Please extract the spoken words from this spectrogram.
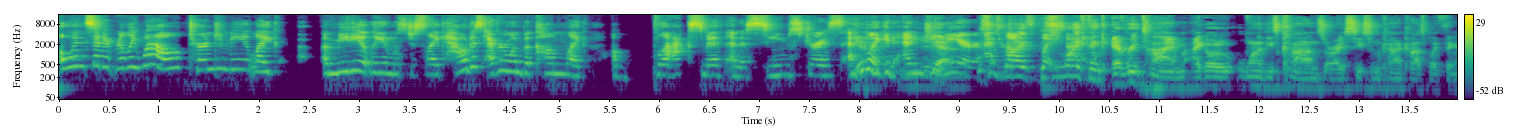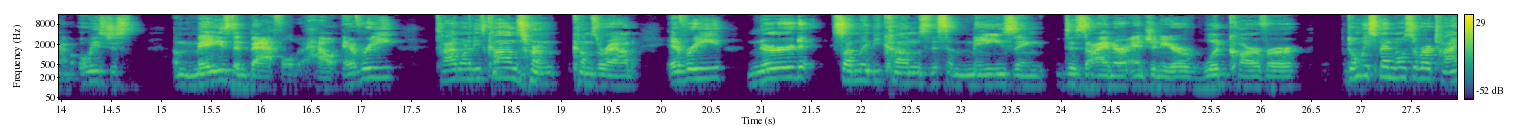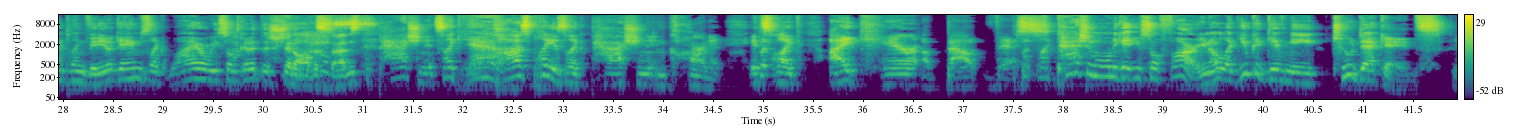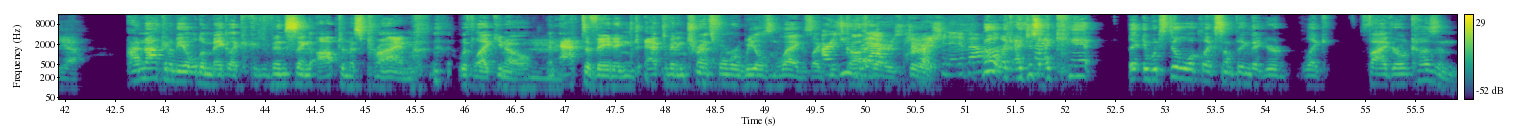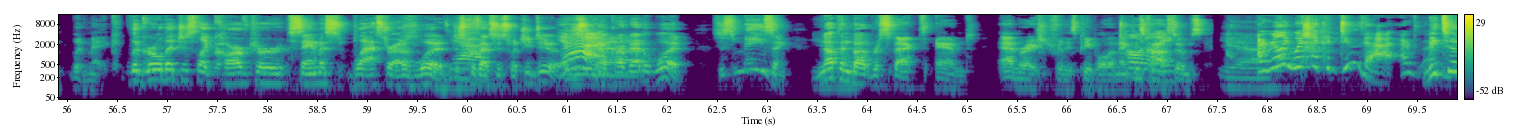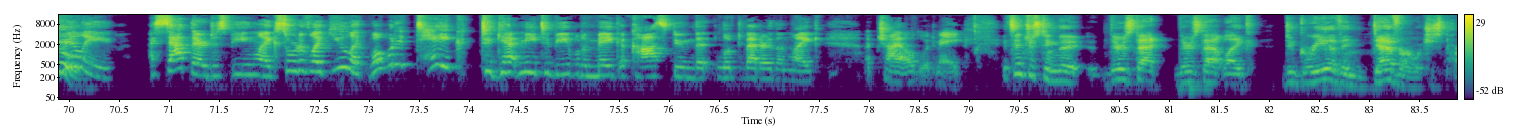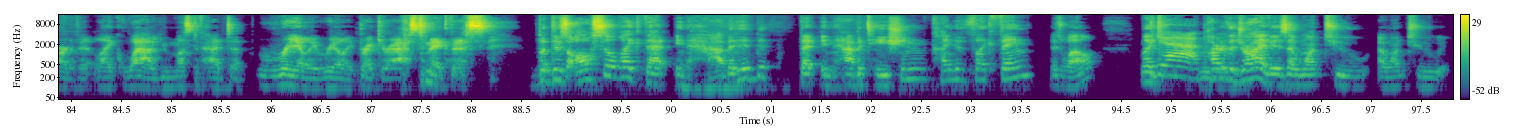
Owen said it really well. Turned to me like immediately and was just like, "How does everyone become like a blacksmith and a seamstress and Yeah. like an engineer This at is, what I, cosplay?" this is what I think every time I go to one of these cons or I see some kind of cosplay thing. I'm always just amazed and baffled at how every time one of these cons run, comes around, every nerd suddenly becomes this amazing designer, engineer, wood carver. Don't we spend most of our time playing video games? Like, why are we so good at this shit all of a sudden? It's the passion. It's like Yeah. cosplay is like passion incarnate. It's But- like I care about this. But like, passion will only get you so far, you know? Like, you could give me two decades yeah, I'm not going to be able to make like a convincing Optimus Prime with like you know Hmm. an activating activating transformer wheels and legs like Are these you that cosplayers do. passionate about? No, all like I this just I can't. It would still look like something that you're like five year old cousin would make. The girl that just like carved her Samus blaster out of wood just because Yeah. that's just what you do. I just you know, Yeah. carved out of wood. It's just amazing. Yeah. Nothing but respect and admiration for these people that make these Totally. costumes. Yeah, I really wish I could do that. I, Me I too. Really, I sat there just being like, sort of like you, like, what would it take to get me to be able to make a costume that looked better than like a child would make? it's interesting that there's that there's that like degree of endeavor which is part of it like wow you must have had to really really break your ass to make this. But there's also like that inhabited that inhabitation kind of like thing as well. Like yeah, part of the mm-hmm. drive is i want to i want to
